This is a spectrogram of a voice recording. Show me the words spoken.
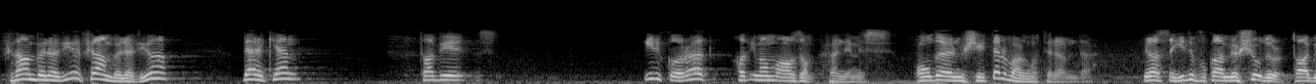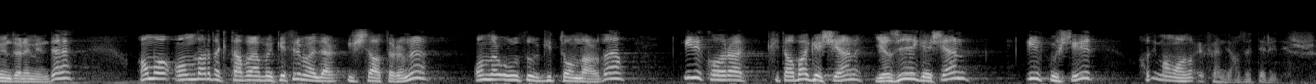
filan böyle diyor, filan böyle diyor. Derken tabi ilk olarak Hazreti İmam-ı Azam Efendimiz. Onda ölmüş şehitler vardı muhteremler. Biraz da yedi fuka meşhurdur tabi'in döneminde. Ama onlar da kitabına getirmediler iştahatlarını. Onlar unutulup gitti onlar da. İlk olarak kitaba geçen, yazıya geçen ilk müştehit Hazreti İmam Azam Efendi Hazretleri'dir.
